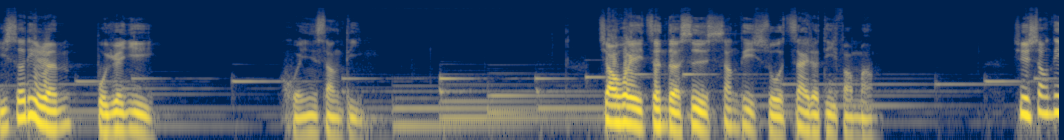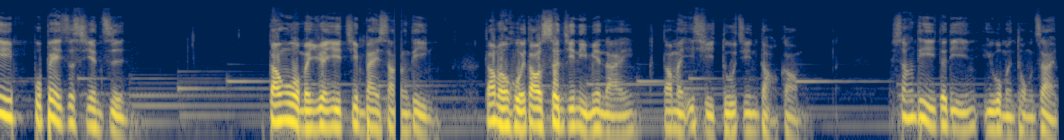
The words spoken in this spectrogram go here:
以色列人不愿意回应上帝。教会真的是上帝所在的地方吗？其实上帝不被这限制。当我们愿意敬拜上帝，当我们回到圣经里面来，当我们一起读经祷告，上帝的灵与我们同在。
